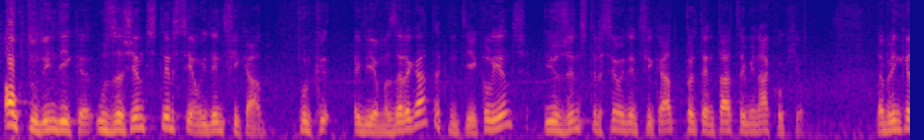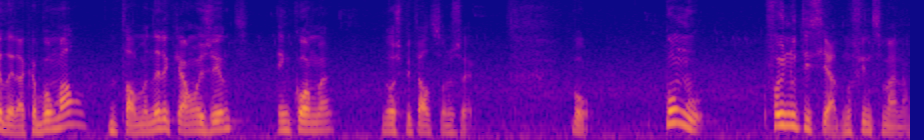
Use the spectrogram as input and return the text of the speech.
Ao que tudo indica, os agentes ter-se-ão identificado porque havia uma zaragata que metia clientes e os agentes ter-se-ão identificado para tentar terminar com aquilo. A brincadeira acabou mal, de tal maneira que há um agente em coma no Hospital de São José. Bom, como foi noticiado no fim de semana.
